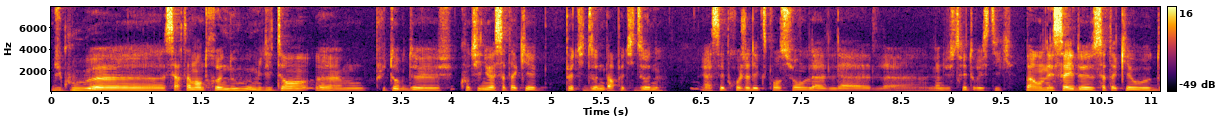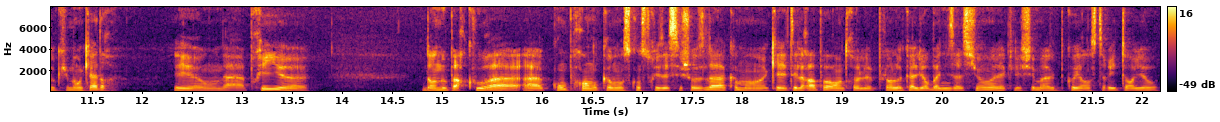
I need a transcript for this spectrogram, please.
du coup, certains d'entre nous, militants, plutôt que de continuer à s'attaquer petite zone par petite zone à ces projets d'expansion de l'industrie touristique, bah, on essaye de s'attaquer aux documents cadres. Et on a appris euh, dans nos parcours à, comprendre comment se construisaient ces choses-là, quel était le rapport entre le plan local d'urbanisation avec les schémas de cohérence territoriaux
